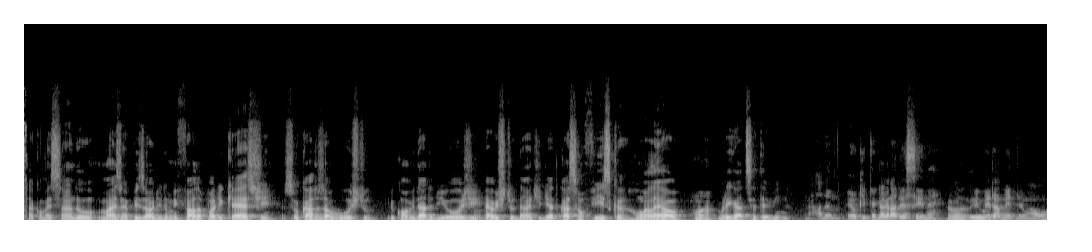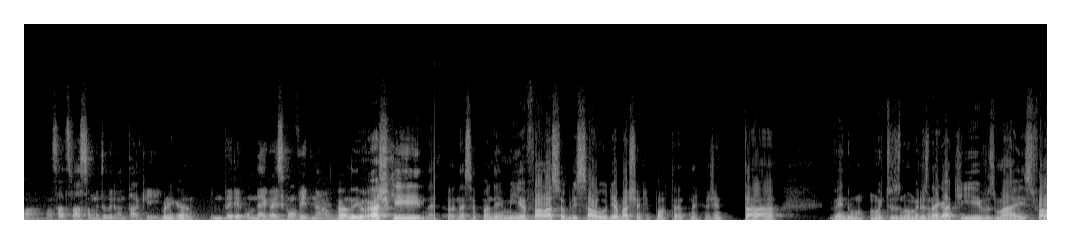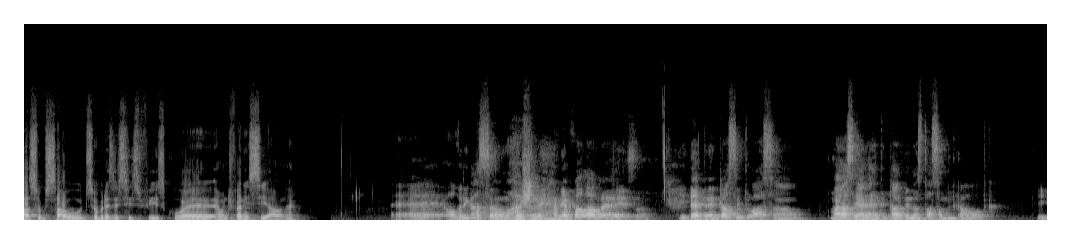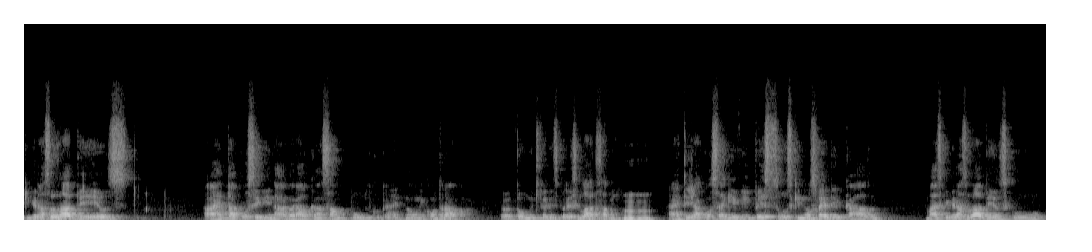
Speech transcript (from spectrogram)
Está começando mais um episódio do Me Fala Podcast. Eu sou Carlos Augusto e o convidado de hoje é o estudante de Educação Física, Juan Leal. Juan, obrigado por você ter vindo. Nada, é o que tenho que agradecer, né? Valeu. Primeiramente é uma honra, uma satisfação muito grande estar aqui. Obrigado. E não teria como negar esse convite, não. Valeu. Acho que nessa, nessa pandemia falar sobre saúde é bastante importante, né? A gente está vendo muitos números negativos, mas falar sobre saúde, sobre exercício físico é, é um diferencial, né? É obrigação, acho, né? A minha palavra é essa. E dependendo da situação, mas assim, a gente está vendo uma situação muito caótica. E que graças a Deus a gente está conseguindo agora alcançar um público que a gente não encontrava. Eu estou muito feliz por esse lado, sabe? Uhum. A gente já consegue ver pessoas que não saíram de casa, mas que graças a Deus com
